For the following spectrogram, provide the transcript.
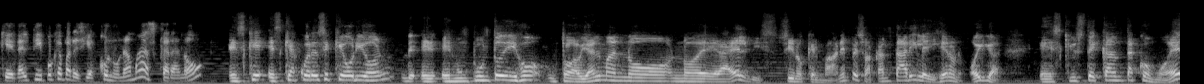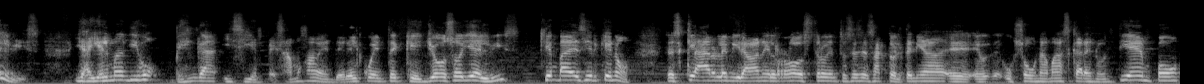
que era el tipo que aparecía con una máscara, ¿no? Es que, es que acuérdese que Orión e, en un punto dijo, todavía el man no, no era Elvis, sino que el man empezó a cantar y le dijeron, oiga, es que usted canta como Elvis. Y ahí el man dijo, venga, y si empezamos a vender el cuento de que yo soy Elvis, ¿quién va a decir que no? Entonces, claro, le miraban el rostro, entonces, exacto, él tenía, eh, eh, usó una máscara en un tiempo,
